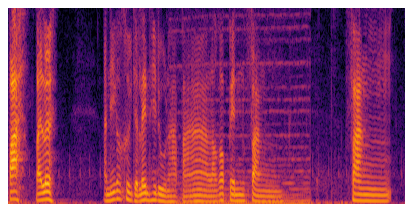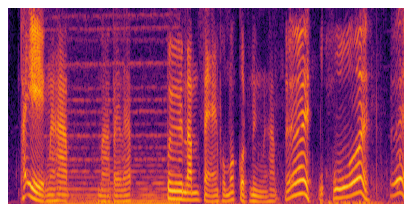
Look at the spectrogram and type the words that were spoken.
ไปไปเลย อันนี้ก็คือจะเล่นให้ดูนะครับอ่าเราก็เป็นฝั่งฝั่งพระเอกนะครับ มาไปแล้วปืนลำแสงผมก็กดหนึ่งนะครับเอ้ยโอ้โหเอ้ย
